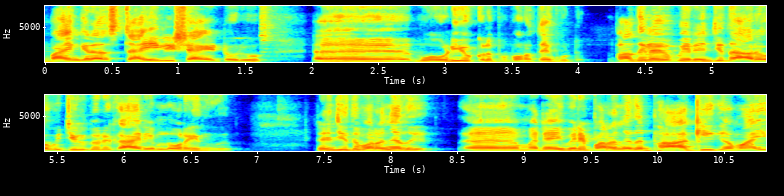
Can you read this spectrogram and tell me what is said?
ഭയങ്കര സ്റ്റൈലിഷ് ആയിട്ട് ഒരു ഓഡിയോ ക്ലിപ്പ് പുറത്തേക്കൂട്ടും അപ്പം അതിൽ രഞ്ജിത്ത് ആരോപിച്ചിരുന്ന ഒരു കാര്യം എന്ന് പറയുന്നത് രഞ്ജിത്ത് പറഞ്ഞത് മറ്റേ ഇവർ പറഞ്ഞത് ഭാഗികമായി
